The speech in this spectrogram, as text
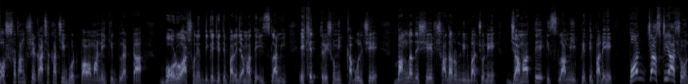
দশ শতাংশের কাছাকাছি ভোট পাওয়া মানেই কিন্তু একটা বড় আসনের দিকে যেতে পারে জামাতে ইসলামী। এক্ষেত্রে সমীক্ষা বলছে, বাংলাদেশের সাধারণ নির্বাচনে জামাতে ইসলামী পেতে পারে পঞ্চাশটি আসন।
